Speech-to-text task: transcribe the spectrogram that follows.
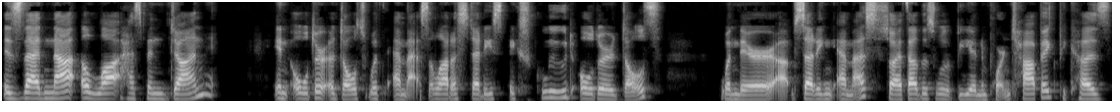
is that not a lot has been done in older adults with MS. A lot of studies exclude older adults when they're uh, studying MS. So I thought this would be an important topic because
